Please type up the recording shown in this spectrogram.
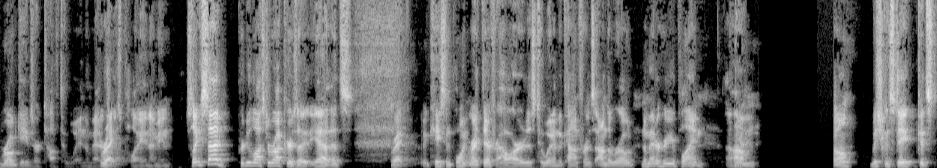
road games are tough to win no matter Right. who's playing. I mean, just like you said, Purdue lost to Rutgers. Uh, yeah, that's Right. case in point right there for how hard it is to win in the conference on the road, no matter who you're playing. Um, Well, Michigan State gets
